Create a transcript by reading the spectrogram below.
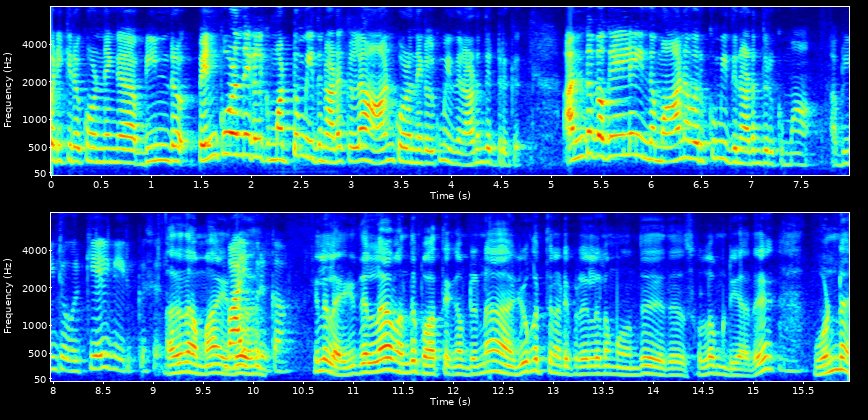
படிக்கிற குழந்தைங்க அப்படின்ற பெண் குழந்தைகளுக்கு மட்டும் இது நடக்கல ஆண் குழந்தைகளுக்கும் இது நடந்துட்டு இருக்கு அந்த வகையில இந்த மாணவருக்கும் இது நடந்திருக்குமா அப்படின்ற ஒரு கேள்வி இருக்கு சார் அதுதான்மா வாய்ப்பு இருக்கா? இல்லை இல்லை. இதெல்லாம் வந்து பார்த்தீங்க அப்படின்னா யூகத்தின் அடிப்படையில் நம்ம வந்து இது சொல்ல முடியாது. ஒன்று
